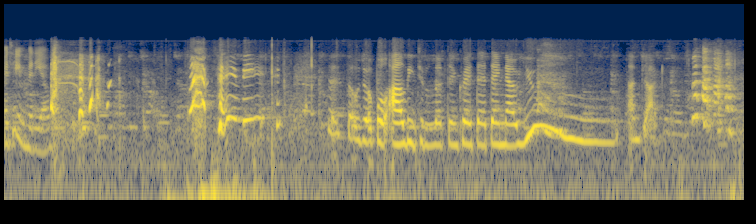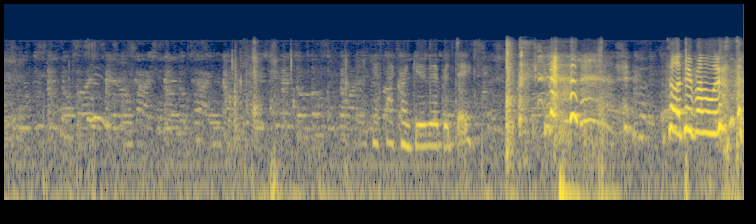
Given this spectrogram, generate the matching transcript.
I taking video. Baby! That's so boy, I'll lean to the left and crack that thing. Now you. I'm joking. Yes, I crank it every day. Toilet paper on the loose.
